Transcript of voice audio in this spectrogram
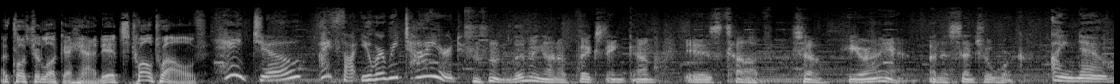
A closer look ahead. It's 1212. Hey, Joe. I thought you were retired. Living on a fixed income is tough. So here I am, an essential worker. I know.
